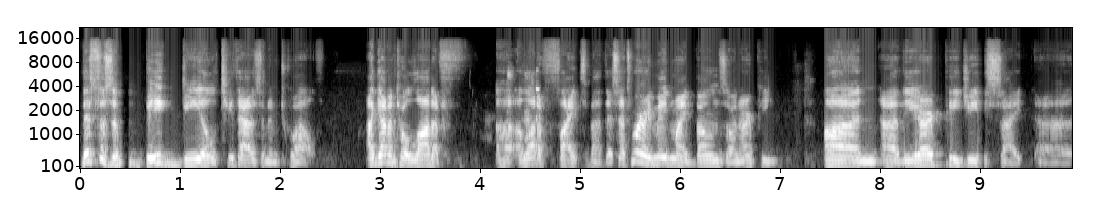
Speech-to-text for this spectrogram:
this was a big deal. 2012. I got into a lot of uh, a lot of fights about this. That's where I made my bones on RP on uh, the RPG site, uh,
